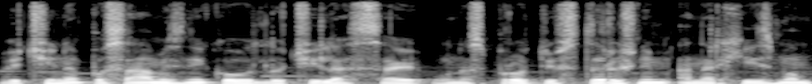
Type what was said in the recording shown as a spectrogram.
večina posameznikov odločila, saj v nasprotju s tržnim anarhizmom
